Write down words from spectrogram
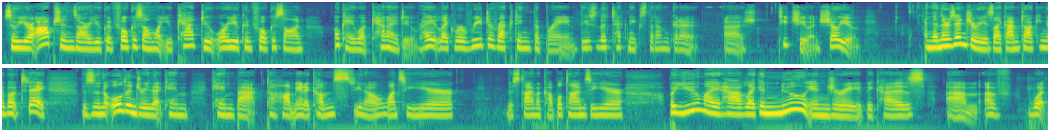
So your options are you could focus on what you can't do or you can focus on okay, what can I do, right? Like we're redirecting the brain. These are the techniques that I'm going to uh, teach you and show you. And then there's injuries like I'm talking about today. This is an old injury that came came back to haunt me and it comes, you know, once a year, this time a couple times a year. But you might have like a new injury because um, of what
